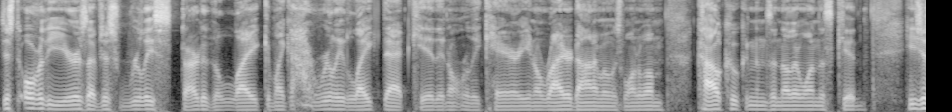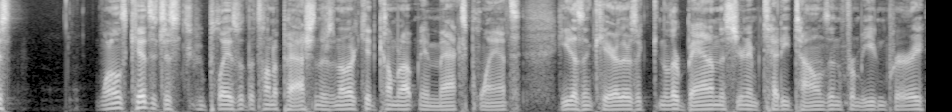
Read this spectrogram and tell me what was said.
just over the years I've just really started to like. I'm like, I really like that kid. They don't really care. You know, Ryder Donovan was one of them. Kyle Kukkonen's another one. This kid, he's just one of those kids that just who plays with a ton of passion. There's another kid coming up named Max Plante. He doesn't care. There's a, another Bantam this year named Teddy Townsend from Eden Prairie.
